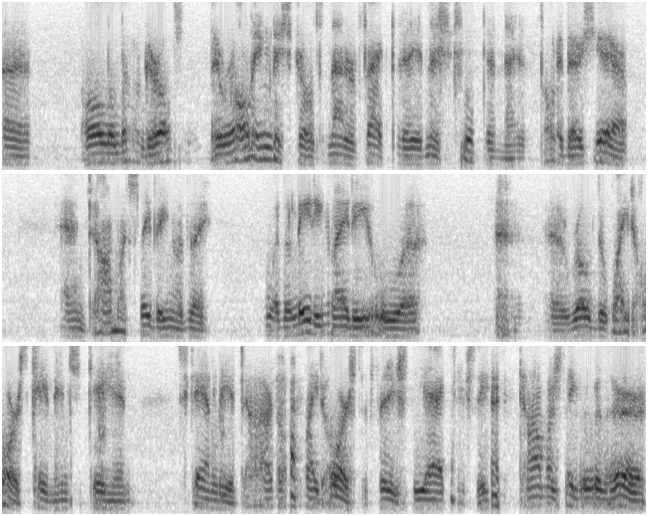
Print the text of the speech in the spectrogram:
uh, all the little girls, they were all English girls, as a matter of fact, in this troop in the Pony Bear Bergère. And Tom was sleeping with the with the leading lady who uh, uh, rode the white horse. Came in, she came in scantily attired on a white horse to finish the act. You see, Tom was sleeping with her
